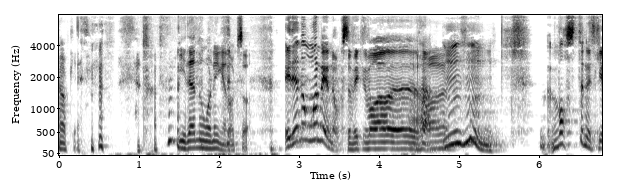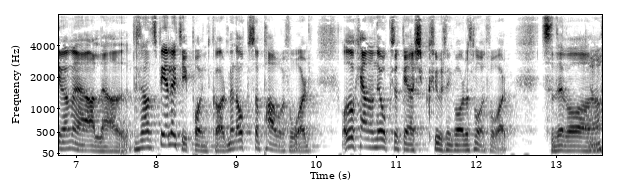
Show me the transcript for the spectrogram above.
Okej. I den ordningen också. I den ordningen också, vilket var... eh, så här, Ja. mhm. Måste ni skriva med alla? För han spelar ju typ point guard, men också power forward. Och då kan han ju också spela shooting guard och small forward. Så det var... Ja.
